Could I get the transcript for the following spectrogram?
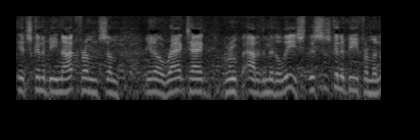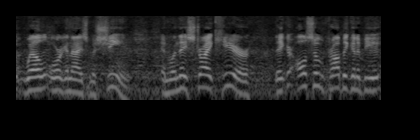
it's going to be not from some you know ragtag group out of the Middle East. This is going to be from a well-organized machine. And when they strike here, they're also probably going to be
